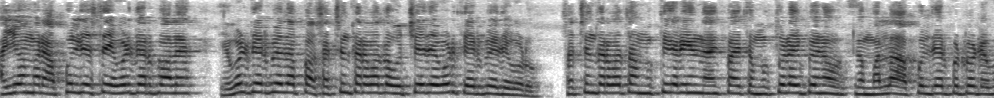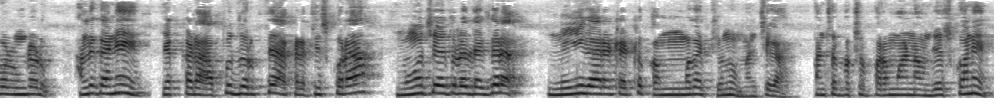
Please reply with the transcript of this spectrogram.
అయ్యో మరి అప్పులు చేస్తే ఎవడు జరపాలి ఎవడు తెరిపేదప్ప సచ్చిన తర్వాత వచ్చేదేవుడు తెరిపేదేవుడు సచ్చిన తర్వాత ముక్తి కలిగింది అయితే ముక్తుడైపోయినావు. ఇక మళ్ళా అప్పులు తెరిపేటోడు ఎవడు ఉండడు. అందుకని ఎక్కడ అప్పు దొరికితే అక్కడ తీసుకురా. మోచేతుల దగ్గర నెయ్యి గారేటట్టు కమ్మగా తిను మంచిగా. పంచభక్ష పరమాన్నం చేసుకొని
